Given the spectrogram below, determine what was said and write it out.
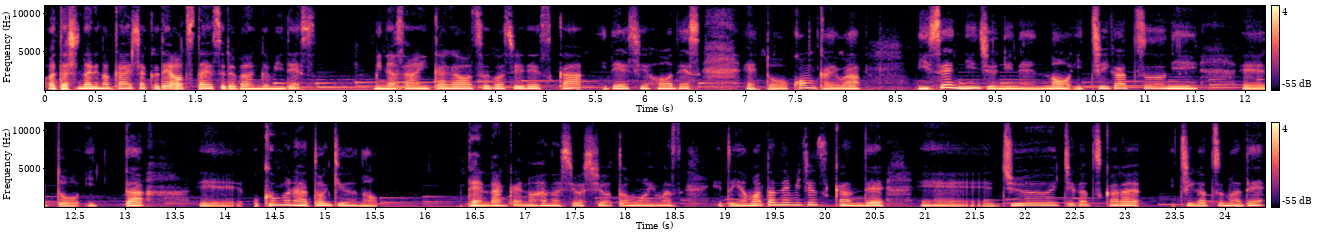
私なりの解釈でお伝えする番組です。皆さんいかがお過ごしですか？井出志保です。えっと今回は2022年の1月にえっと行った、えー、奥村土牛の展覧会の話をしようと思います。えっと、山種美術館で、えー、11月から1月まで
